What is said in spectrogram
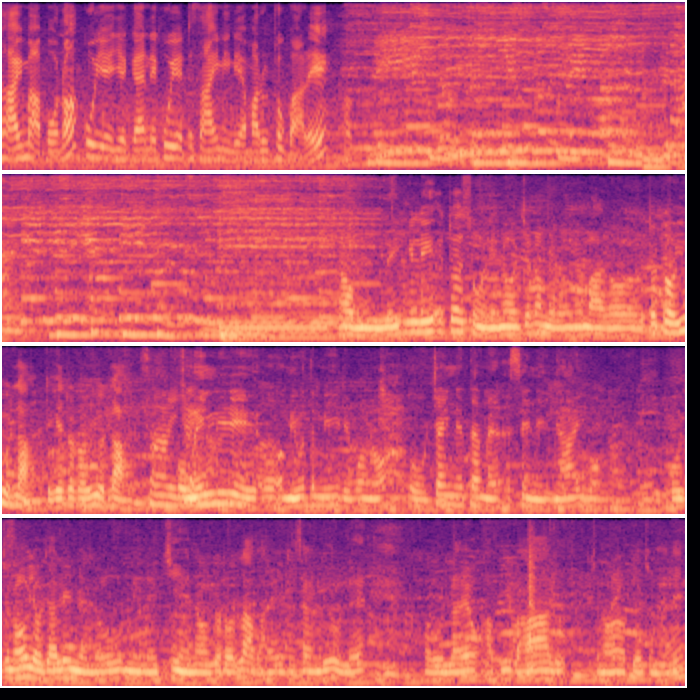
ကိုင်းမှာပေါ့နော်ကိုယ့်ရဲ့ရက်ကန်းနဲ့ကိုယ့်ရဲ့ဒီဇိုင်းအနေနဲ့အမတို့ထုတ်ပါတယ်ဟုတ်။နောက်မိန်းကလေးအတွက်ဆိုရင်တော့ကျွန်တော်မျိုးလုံးထဲမှာတော့တော်တော်ကြီးကိုလှတယ်တကယ်တော်တော်ကြီးကိုလှတယ်စားရီဟိုကြိုက်မိန်းလေးတွေဟိုအမျိုးသမီးတွေပေါ့နော်ဟိုကြိုက်နေတတ်မဲ့အဆင့်တွေအများကြီးပေါ့ ဟိုကျွန်တော်တို့ယောက်ျားလေးမျိုးလုံးအနေနဲ့ကြည့်ရင်တော့တော်တော်လှပါတယ်ဒီဇိုင်းလေးကိုလည်းဟိုလာရောက်အားပေးပါလို့ကျွန်တော်တို့ပြောချင်ပါတယ်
